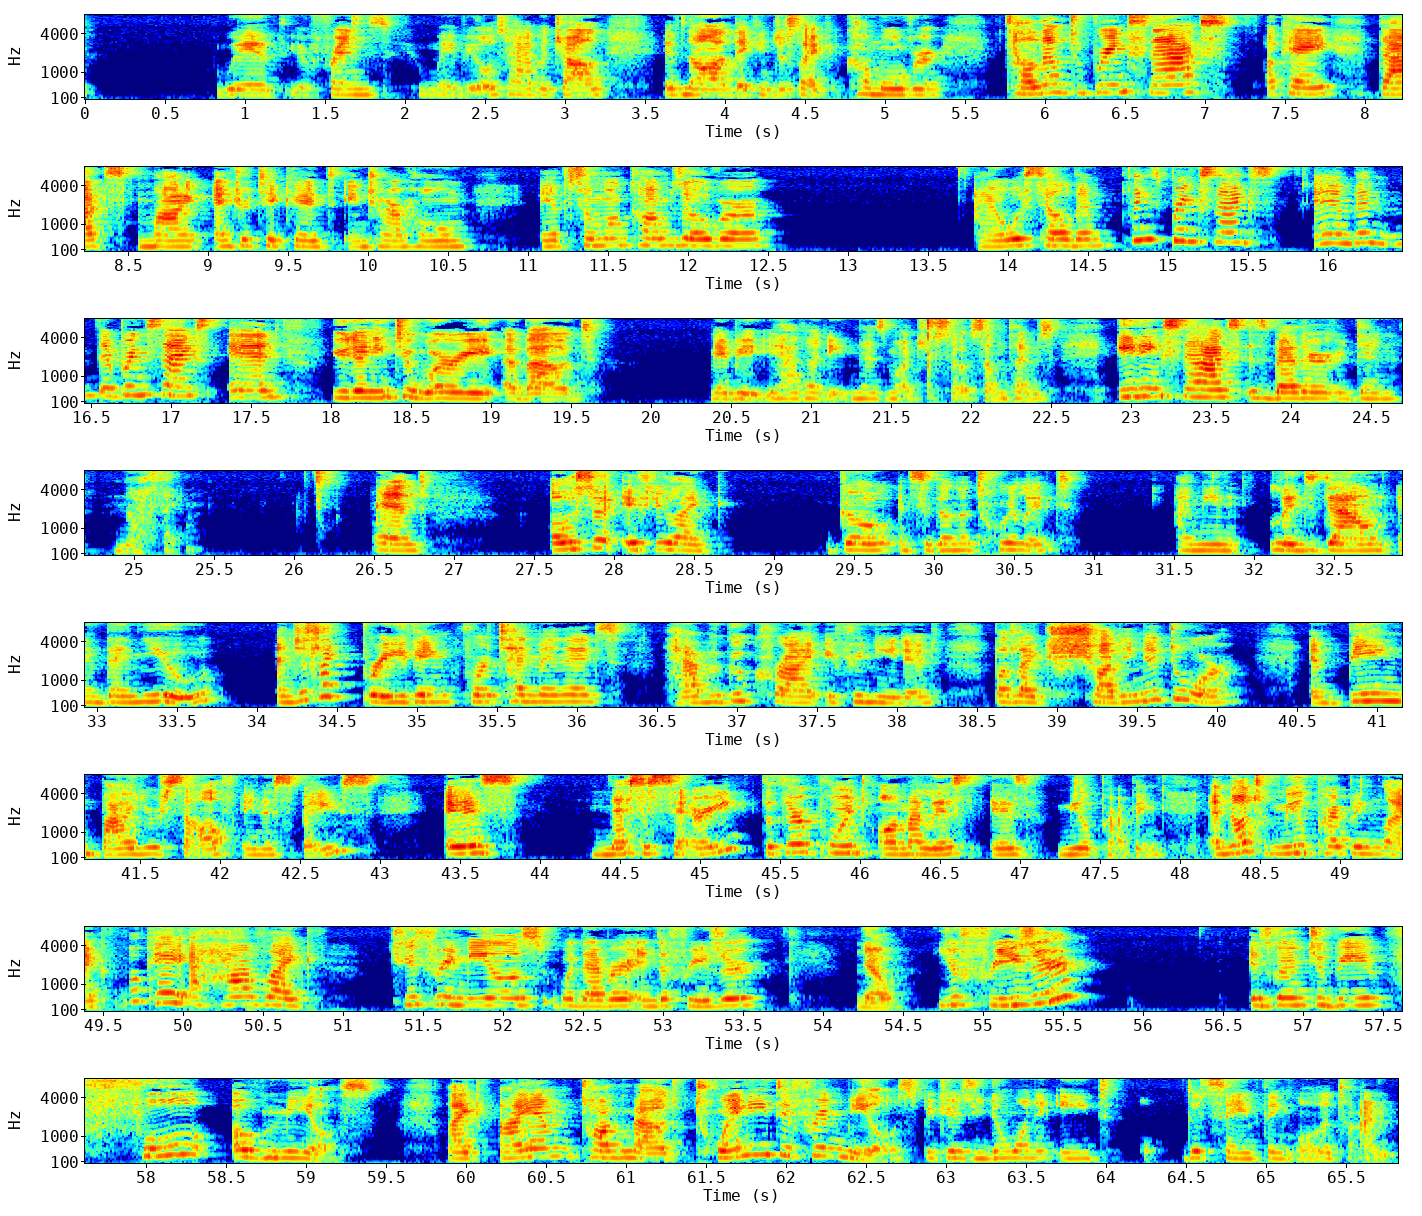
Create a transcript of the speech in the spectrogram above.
with your friends who maybe also have a child if not they can just like come over tell them to bring snacks okay? That's my entry ticket into our home. If someone comes over, I always tell them, please bring snacks. And then they bring snacks, and you don't need to worry about maybe you have not eaten as much. So sometimes eating snacks is better than nothing. And also, if you like go and sit on the toilet, I mean, lids down and then you, and just like breathing for 10 minutes, have a good cry if you need it, but like shutting a door and being by yourself in a space is necessary. The third point on my list is meal prepping and not meal prepping like, okay, I have like two, three meals, whatever in the freezer. No, your freezer is going to be full of meals. Like I am talking about 20 different meals because you don't want to eat the same thing all the time.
